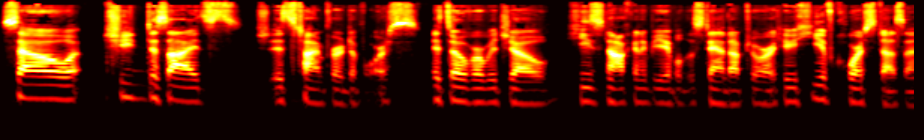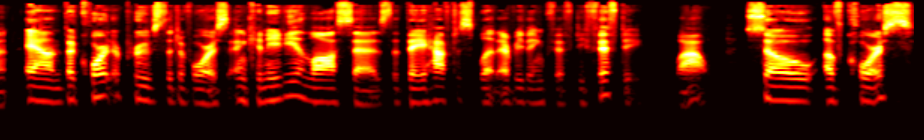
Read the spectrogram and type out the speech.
So she decides it's time for a divorce. It's over with Joe. He's not going to be able to stand up to her. He, he, of course, doesn't. And the court approves the divorce, and Canadian law says that they have to split everything 50 50. Wow. So, of course,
